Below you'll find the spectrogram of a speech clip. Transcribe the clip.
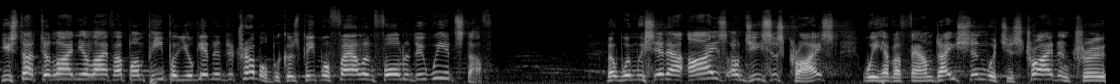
You start to line your life up on people, you'll get into trouble because people fail and fall and do weird stuff. But when we set our eyes on Jesus Christ, we have a foundation which is tried and true.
